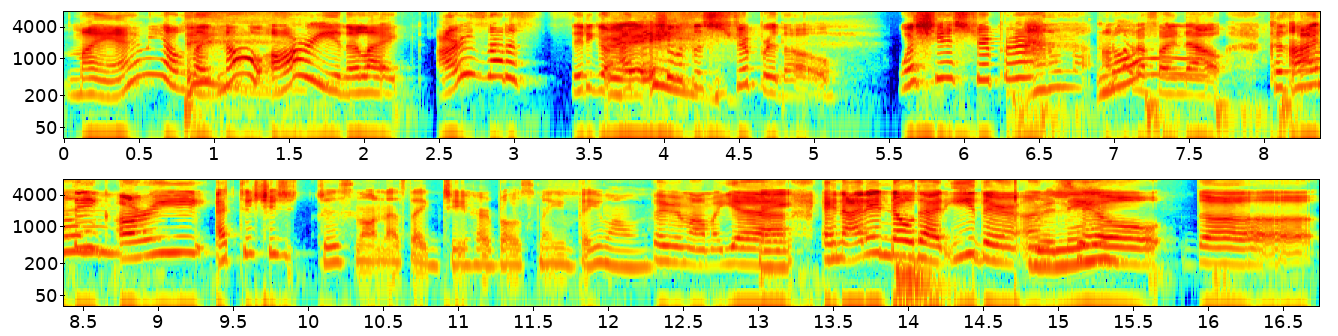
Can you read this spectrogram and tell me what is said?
Miami. I was like, no, Ari, and they're like, Ari's not a city girl. I think she was a stripper though. Was she a stripper? I don't know. I'm No. gonna find out because I think Um, Ari. I think she's just known as like G Herbo's maybe baby mama. Baby mama, yeah, Right. and I didn't know that either Really? until the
